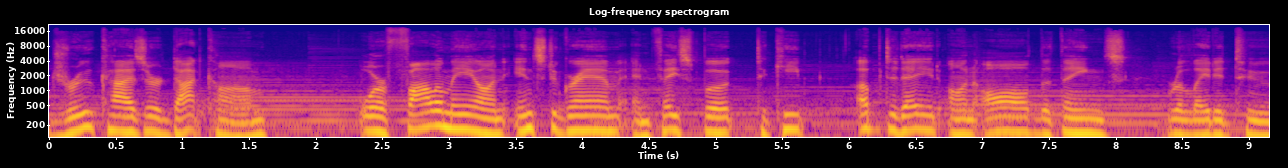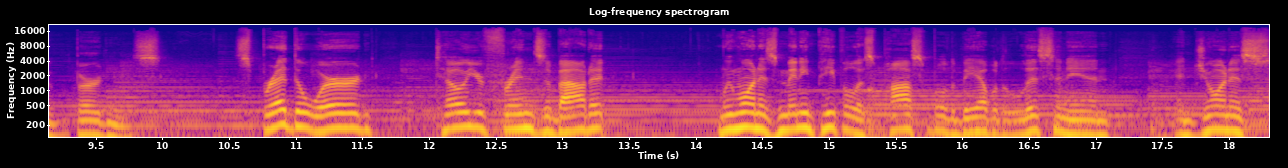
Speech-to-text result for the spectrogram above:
drewkaiser.com or follow me on Instagram and Facebook to keep up to date on all the things related to burdens. Spread the word, tell your friends about it, we want as many people as possible to be able to listen in and join us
